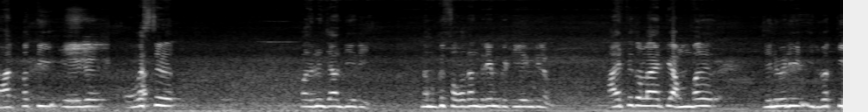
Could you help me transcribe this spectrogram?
നാൽപ്പത്തി ഏഴ് ഓഗസ്റ്റ് പതിനഞ്ചാം തീയതി നമുക്ക് സ്വാതന്ത്ര്യം കിട്ടിയെങ്കിലും ആയിരത്തി തൊള്ളായിരത്തി അമ്പത് ജനുവരി ഇരുപത്തി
